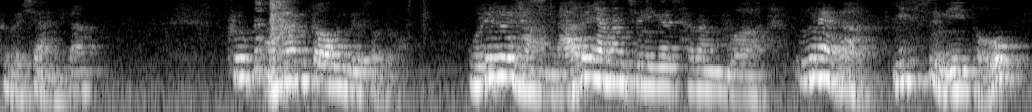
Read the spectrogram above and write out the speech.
그것이 아니라 그 고난 가운데서도 우리를 향한, 나를 향한 주님의 사랑과 은혜가 있음이 더욱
